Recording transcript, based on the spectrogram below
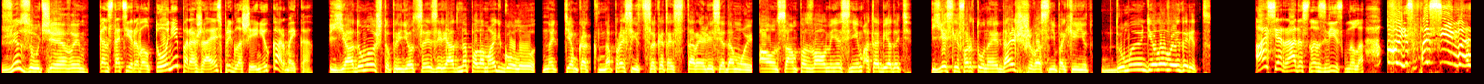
«Везучая вы», – констатировал Тони, поражаясь приглашению Кармайка. «Я думал, что придется изрядно поломать голову над тем, как напроситься к этой старой лисе домой, а он сам позвал меня с ним отобедать». Если фортуна и дальше вас не покинет, думаю, дело выгорит. Ася радостно взвизгнула. «Ой, спасибо!»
